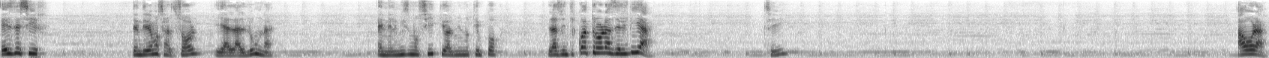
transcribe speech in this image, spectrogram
Es decir, tendríamos al Sol y a la Luna en el mismo sitio al mismo tiempo las 24 horas del día. ¿Sí? Ahora,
